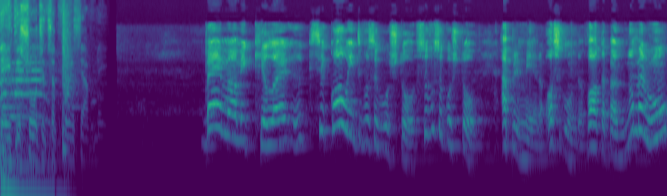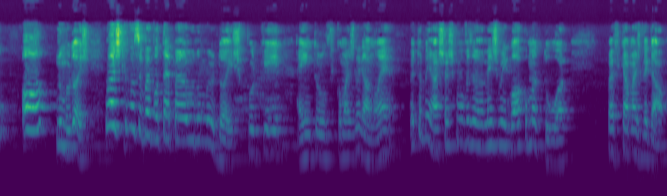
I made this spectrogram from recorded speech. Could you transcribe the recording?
Leti shoqet se të finë Bem, meu amigo Killer, se, qual intro você gostou? Se você gostou, a primeira ou segunda, volta para o número 1 um, ou número 2. Eu acho que você vai voltar para o número 2, porque a intro ficou mais legal, não é? Eu também acho, acho que vou fazer a mesma igual como a tua. Vai ficar mais legal.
